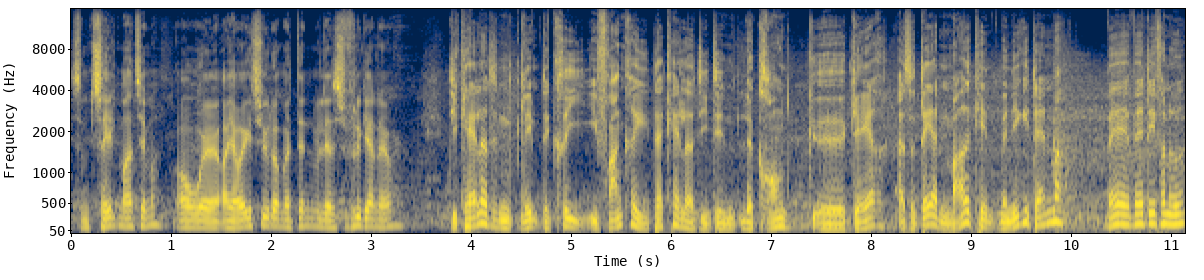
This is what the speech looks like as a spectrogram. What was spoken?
som talte meget til mig, og, øh, og jeg var ikke i tvivl om, at den ville jeg selvfølgelig gerne lave. De kalder det den glemte krig. I Frankrig, der kalder de den Le Grand øh, Guerre. Altså, der er den meget kendt, men ikke i Danmark. Hvad, hvad er det for noget?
